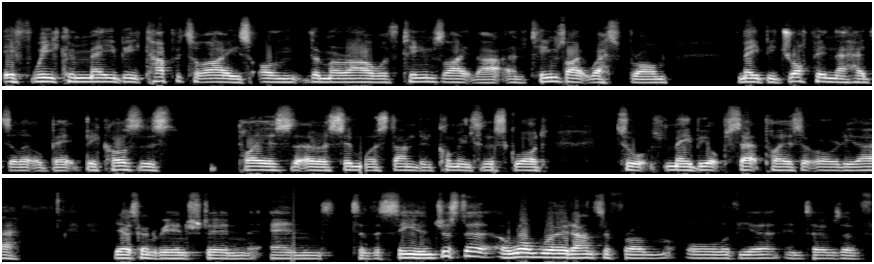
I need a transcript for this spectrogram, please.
if we can maybe capitalize on the morale of teams like that and teams like West Brom maybe dropping their heads a little bit because there's players that are a similar standard coming to the squad to maybe upset players that are already there. Yeah, it's going to be interesting end to the season. Just a, a one word answer from all of you in terms of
